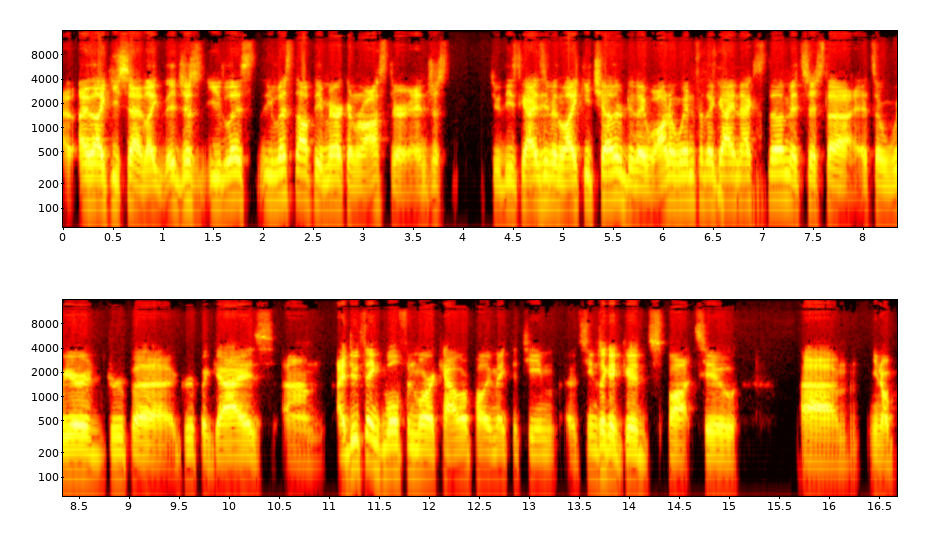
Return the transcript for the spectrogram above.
I, I, like you said, like it just you list you list off the American roster and just do these guys even like each other? Do they want to win for the guy next to them? It's just a it's a weird group of group of guys. Um, I do think Wolff and Morikawa will probably make the team. It seems like a good spot to, um, you know,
